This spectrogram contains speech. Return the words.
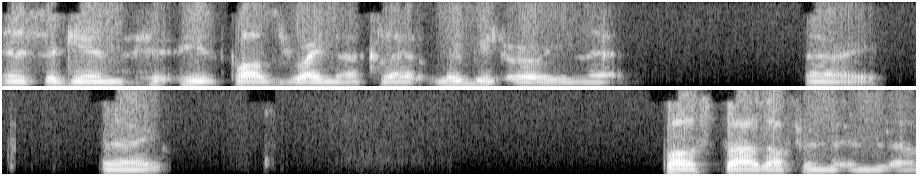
And it's again, he pauses right now, maybe early in that. All right. All right. Paul started off in, in uh,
